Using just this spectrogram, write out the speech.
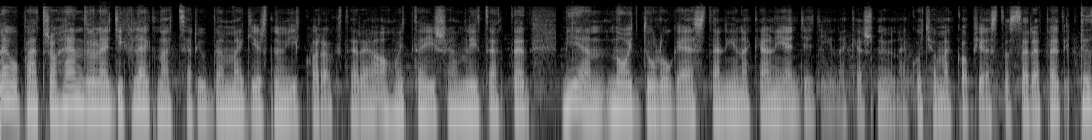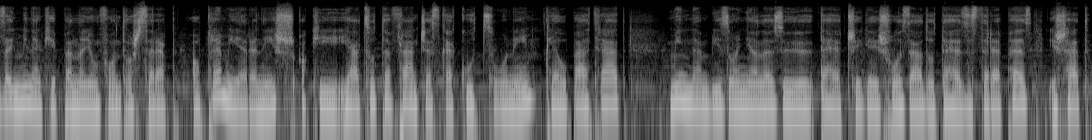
Kleopátra Handel egyik legnagyszerűbben megírt női karaktere, ahogy te is említetted. Milyen nagy dolog ezt elénekelni egy-egy énekesnőnek, hogyha megkapja ezt a szerepet? Ez egy mindenképpen nagyon fontos szerep. A premiéren is, aki játszotta Francesca Cuzzoni, Kleopátrát, minden bizonyal az ő tehetsége is hozzáadott ehhez a szerephez, és hát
